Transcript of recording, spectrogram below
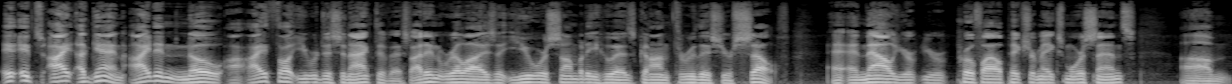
it, it's I again. I didn't know. I, I thought you were just an activist. I didn't realize that you were somebody who has gone through this yourself. And, and now your your profile picture makes more sense. Um,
